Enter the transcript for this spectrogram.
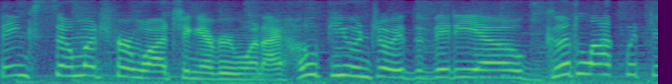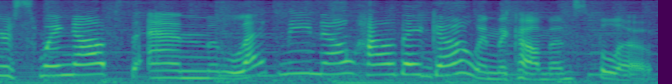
Thanks so much for watching everyone. I hope you enjoyed the video. Good luck with your swing ups and let me know how they go in the comments below.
